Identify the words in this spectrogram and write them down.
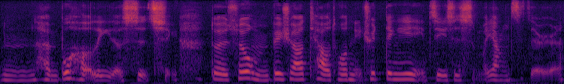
嗯，很不合理的事情，对，所以我们必须要跳脱你去定义你自己是什么样子的人，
